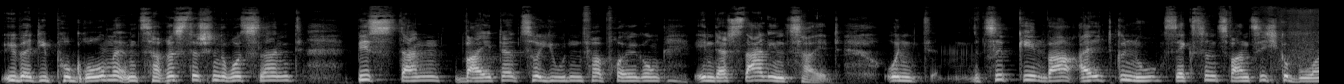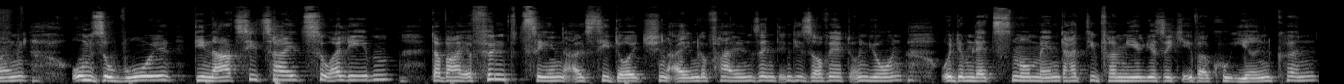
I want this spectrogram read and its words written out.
über die Pogrome im zaristischen Russland bis dann weiter zur Judenverfolgung in der Stalinzeit. Und Zipkin war alt genug, 26 geboren, um sowohl die Nazizeit zu erleben, da war er 15, als die Deutschen eingefallen sind in die Sowjetunion und im letzten Moment hat die Familie sich evakuieren können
